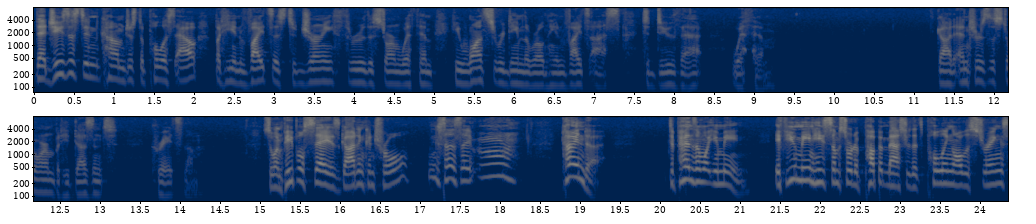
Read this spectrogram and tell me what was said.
That Jesus didn't come just to pull us out, but he invites us to journey through the storm with him. He wants to redeem the world, and he invites us to do that with him. God enters the storm, but he doesn't create them. So when people say, Is God in control? You kind of say, mm, Kinda. Depends on what you mean. If you mean he's some sort of puppet master that's pulling all the strings,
